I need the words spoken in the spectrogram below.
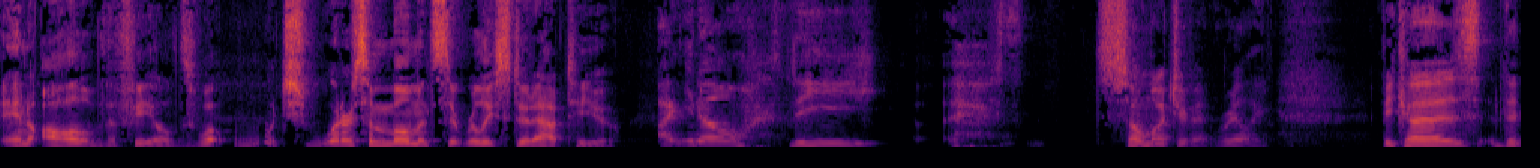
in all of the fields? What which what are some moments that really stood out to you? You know the so much of it really because the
